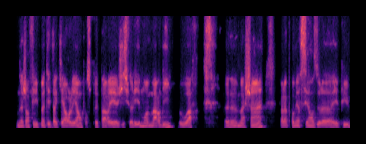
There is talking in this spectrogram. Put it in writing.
On a Jean-Philippe Mateta qui est à Orléans pour se préparer. J'y suis allé moi mardi le voir, euh, machin, faire la première séance de la. Et puis,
